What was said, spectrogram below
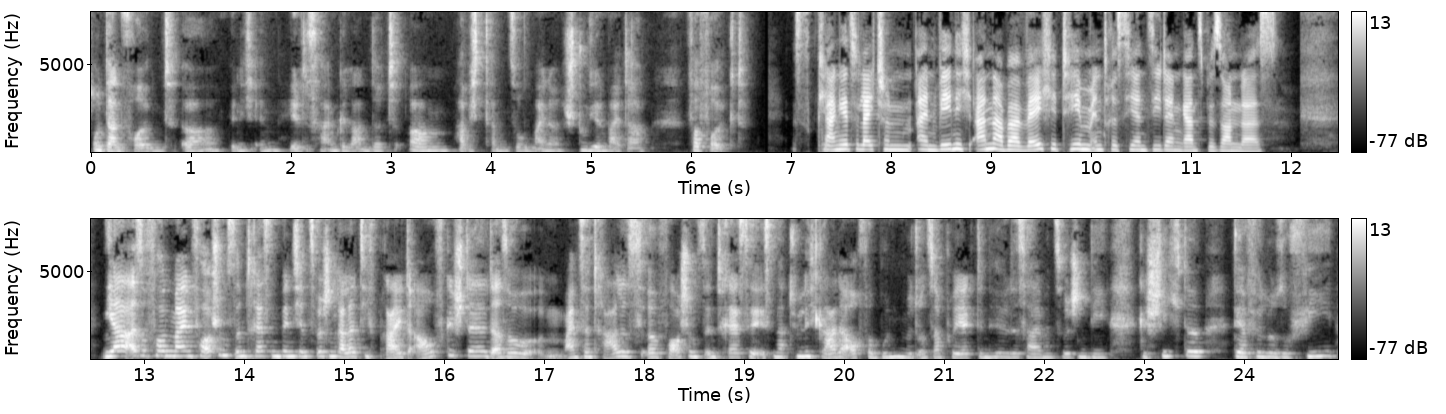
und dann folgend äh, bin ich in Hildesheim gelandet, ähm, habe ich dann so meine Studien weiter verfolgt. Es klang jetzt vielleicht schon ein wenig an, aber welche Themen interessieren Sie denn ganz besonders? Ja, also von meinen Forschungsinteressen bin ich inzwischen relativ breit aufgestellt. Also mein zentrales äh, Forschungsinteresse ist natürlich gerade auch verbunden mit unserem Projekt in Hildesheim inzwischen die Geschichte der Philosophie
